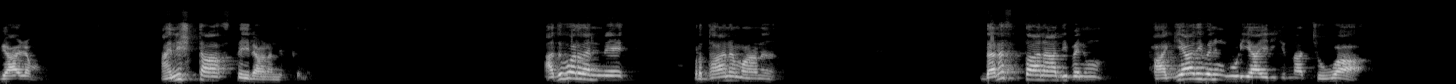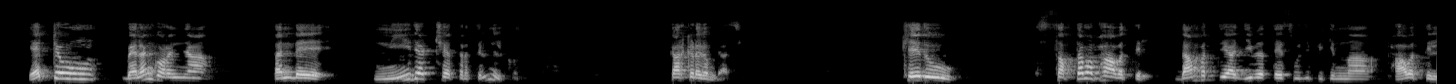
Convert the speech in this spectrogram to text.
വ്യാഴം അനിഷ്ടാവസ്ഥയിലാണ് നിൽക്കുന്നത്. അതുപോലെ തന്നെ പ്രധാനമാണ് ധനസ്ഥാനാധിപനും ഭാഗ്യാധിപനും കൂടിയായിരിക്കുന്ന ചൊവ്വ ഏറ്റവും ബലം കുറഞ്ഞ തന്റെ നീചക്ഷേത്രത്തിൽ നിൽക്കുന്നു. കർക്കിടകം രാശി. കേതു സപ്തമഭാവത്തിൽ ദാമ്പത്യ ജീവിതത്തെ സൂചിപ്പിക്കുന്ന ഭാവത്തിൽ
